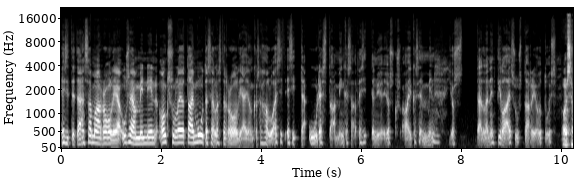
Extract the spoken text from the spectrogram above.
esitetään samaa roolia useammin, niin onko sulla jotain muuta sellaista roolia, jonka sä haluaisit esittää uudestaan, minkä sä oot esittänyt jo joskus aikaisemmin, jos tällainen tilaisuus tarjoutuisi? Olisi,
